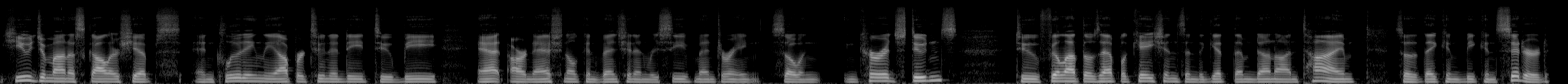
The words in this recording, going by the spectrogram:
huge amount of scholarships, including the opportunity to be at our national convention and receive mentoring. So, en- encourage students to fill out those applications and to get them done on time so that they can be considered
